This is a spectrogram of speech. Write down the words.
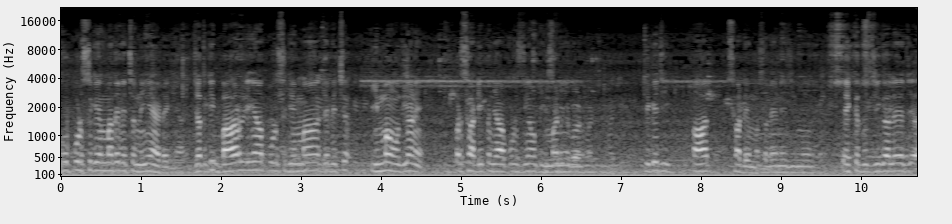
ਉਹ ਪੁਲਿਸ ਗੇਮਾਂ ਦੇ ਵਿੱਚ ਨਹੀਂ ਐਡ ਹੈਗੀਆਂ। ਜਦ ਕਿ ਬਾਹਰਲੀਆਂ ਪੁਲਿਸ ਗੇਮਾਂ ਦੇ ਵਿੱਚ ਟੀਮਾਂ ਆਉਂਦੀਆਂ ਨੇ, ਪਰ ਸਾਡੀ ਪੰਜਾਬ ਪੁਲਿਸ ਦੀਆਂ ਉਹ ਟੀਮਾਂ ਨਹੀਂ ਹੈਗੀਆਂ। ਠੀਕ ਹੈ ਜੀ, ਆ ਸਾਡੇ ਮਸਲੇ ਨੇ ਜਿਵੇਂ, ਇੱਕ ਦੂਜੀ ਗੱਲ ਹੈ ਜੇ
